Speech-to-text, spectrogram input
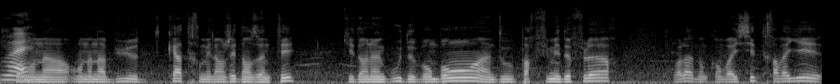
Ouais. On, a, on en a bu 4 mélangés dans un thé qui donne un goût de bonbon, un goût parfumé de fleurs. Voilà, donc on va essayer de travailler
